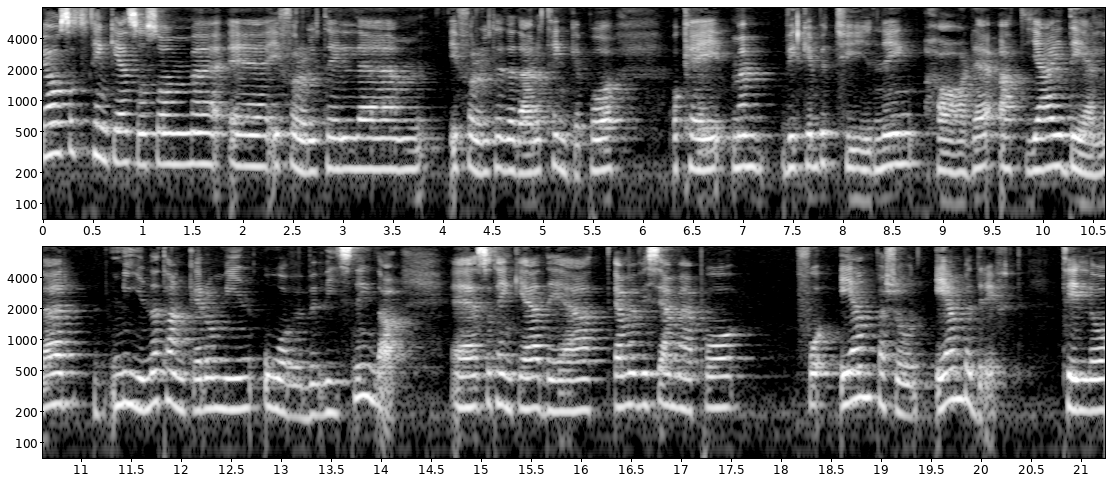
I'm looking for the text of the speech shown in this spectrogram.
Ja, og så tenker jeg sånn som eh, i, forhold til, eh, i forhold til det der å tenke på Ok, men hvilken betydning har det at jeg deler mine tanker og min overbevisning, da? Eh, så tenker jeg det at ja, men hvis jeg er med på å få én person, én bedrift, til å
